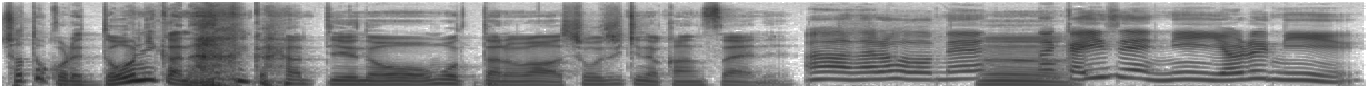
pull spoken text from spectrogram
ちょっとこれどうにかならんかなっていうのを思ったのは正直な感想やね。あーなるほどね、うん。なんか以前に夜に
